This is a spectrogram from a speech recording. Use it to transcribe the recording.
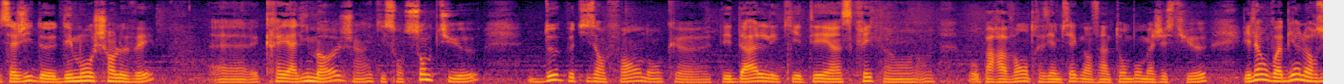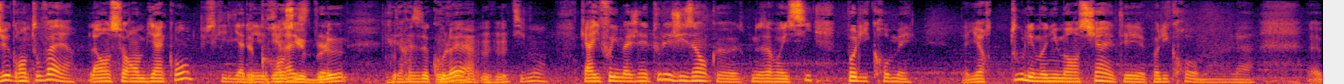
Il s'agit de d'émaux chanlevés, euh, créés à Limoges, hein, qui sont somptueux. Deux petits-enfants, donc euh, des dalles qui étaient inscrites auparavant au XIIIe siècle dans un tombeau majestueux. Et là, on voit bien leurs yeux grands ouverts. Là, on se rend bien compte, puisqu'il y a des, grands restes, yeux bleus. Des restes de couleur, mhm. effectivement. Car il faut imaginer tous les gisants que nous avons ici polychromés. D'ailleurs, tous les monuments anciens étaient polychromes. Hein. Euh,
